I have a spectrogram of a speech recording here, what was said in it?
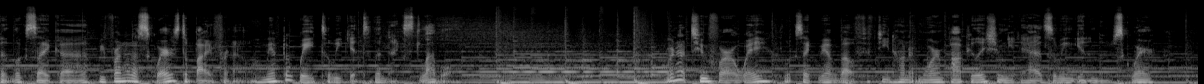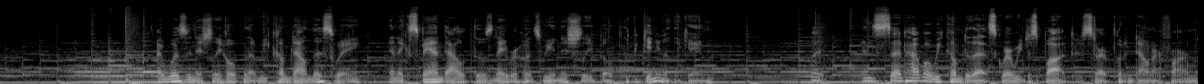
It looks like uh, we've run out of squares to buy for now, and we have to wait till we get to the next level. We're not too far away. Looks like we have about 1,500 more in population we need to add so we can get another square. I was initially hoping that we'd come down this way and expand out those neighborhoods we initially built at the beginning of the game. But instead, how about we come to that square we just bought to start putting down our farm?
